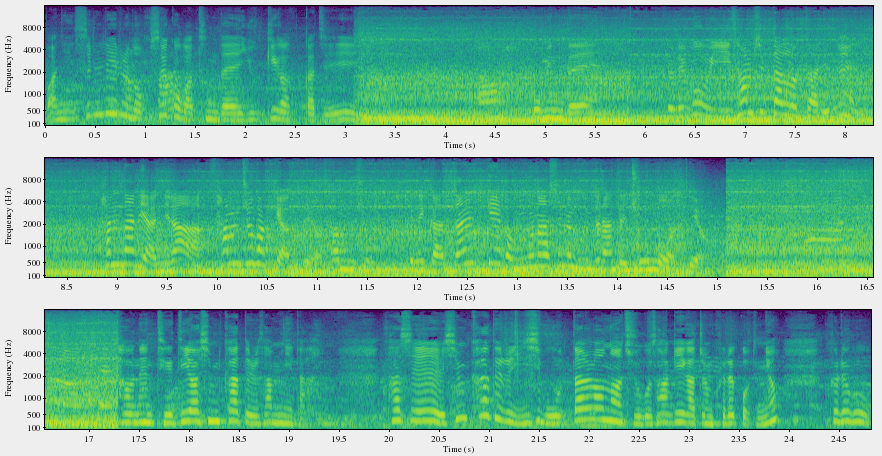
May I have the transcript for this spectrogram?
많이 쓸 일은 없을 것 같은데 6기가까지 아 고민돼 그리고 이 30달러짜리는 한 달이 아니라 3주밖에 안 돼요. 3주. 그러니까 짧게 방문하시는 분들한테 좋은 것 같아요. 저는 드디어 심카드를 삽니다. 사실 심카드를 25달러나 주고 사기가 좀 그랬거든요. 그리고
